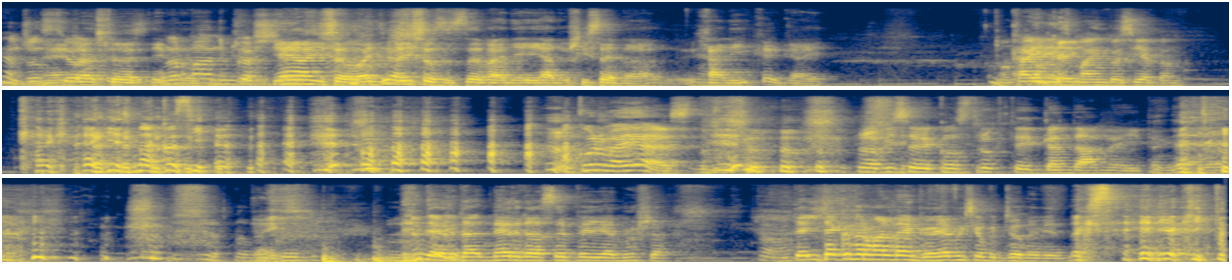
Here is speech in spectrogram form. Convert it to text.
No, John Stewart, John Stewart nie normalnym gościem. Nie, oni są, oni, oni są zdecydowanie Janusz i Seba, Halik, Gaj. No, Kyle okay. jest mango zjebem. Kyle jest mango zjebem. No, kurwa jest. Robi sobie konstrukty, gandamy i tak dalej. No, nerda, nerda sobie Janusza. No. I, tego normalnego. Ja bym chciał być Johnem jednak z tej ekipy.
